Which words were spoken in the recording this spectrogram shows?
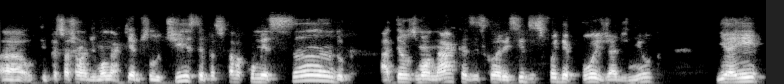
uh, o que o pessoal chama de monarquia absolutista, o pessoal estava começando a ter os monarcas esclarecidos, isso foi depois já de Newton, e aí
